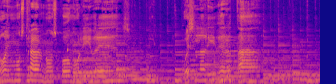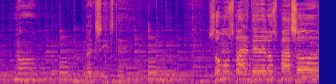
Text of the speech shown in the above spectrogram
no en mostrarnos como libres, pues la libertad no, no existe. Somos parte de los pasos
